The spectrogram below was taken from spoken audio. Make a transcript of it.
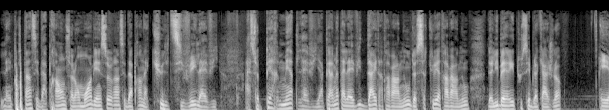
L'important, c'est d'apprendre, selon moi, bien sûr, hein, c'est d'apprendre à cultiver la vie, à se permettre la vie, à permettre à la vie d'être à travers nous, de circuler à travers nous, de libérer tous ces blocages-là. Et,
